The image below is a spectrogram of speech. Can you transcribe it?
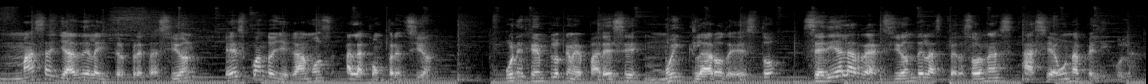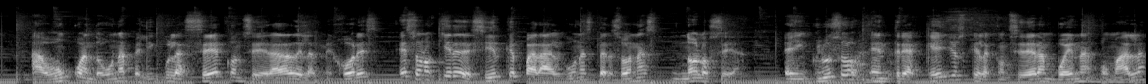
más allá de la interpretación es cuando llegamos a la comprensión. Un ejemplo que me parece muy claro de esto sería la reacción de las personas hacia una película. Aun cuando una película sea considerada de las mejores, eso no quiere decir que para algunas personas no lo sea. E incluso entre aquellos que la consideran buena o mala,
